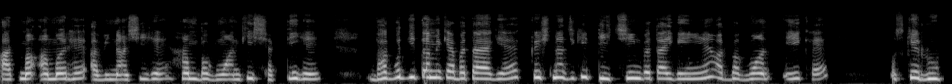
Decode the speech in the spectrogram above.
आत्मा अमर है, अविनाशी है, हम भगवान की शक्ति है। भगवत गीता में क्या बताया गया है? कृष्णा जी की टीचिंग बताई गई है और भगवान एक है, उसके रूप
